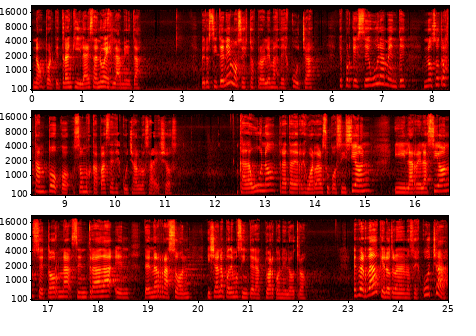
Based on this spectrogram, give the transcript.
No, porque tranquila, esa no es la meta. Pero si tenemos estos problemas de escucha, es porque seguramente nosotras tampoco somos capaces de escucharlos a ellos. Cada uno trata de resguardar su posición y la relación se torna centrada en tener razón y ya no podemos interactuar con el otro. ¿Es verdad que el otro no nos escucha?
